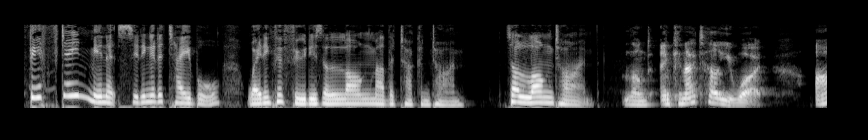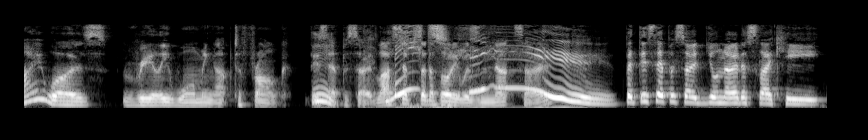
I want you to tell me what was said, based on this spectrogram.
15 minutes sitting at a table waiting for food is a long mother tucking time. It's a long time. Long t- and can I tell you what? I was really warming up to Frank this episode. Last Mm. Me episode I thought he was nutso. But this episode you'll notice like he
